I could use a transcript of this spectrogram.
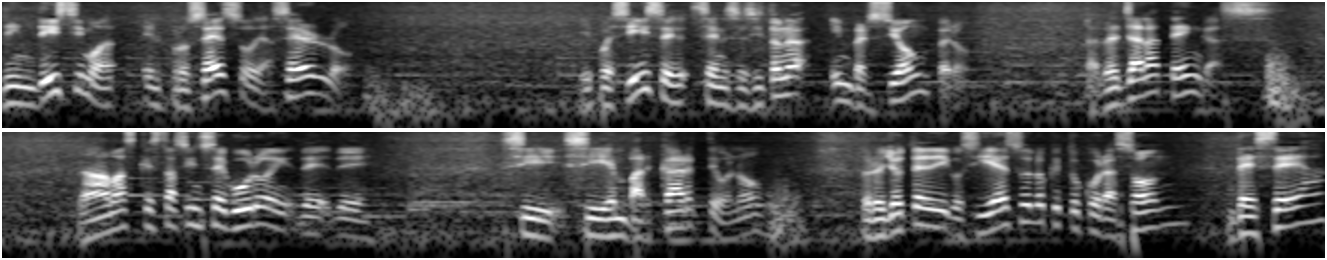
lindísimo el proceso de hacerlo. Y pues sí, se, necesita una inversión, pero tal vez ya la tengas. Nada más que estás inseguro de, si, si embarcarte o no. Pero yo te digo, si eso es lo que tu corazón desea,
